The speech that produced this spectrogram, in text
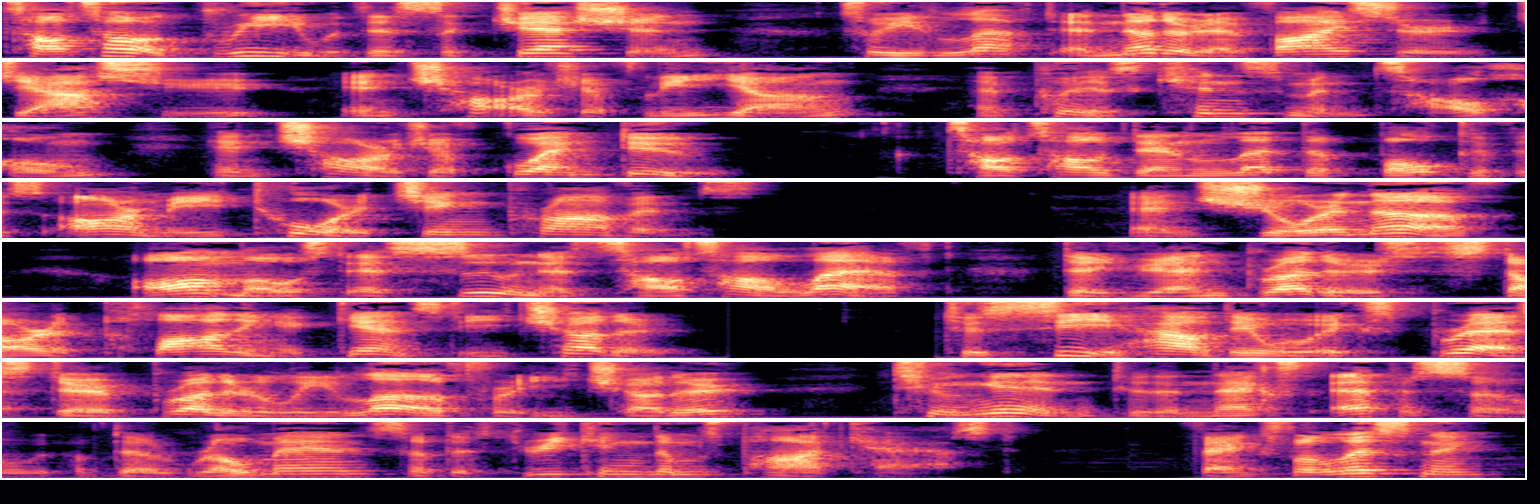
Cao Cao agreed with this suggestion, so he left another adviser, Jia Xu, in charge of Liyang and put his kinsman Cao Hong in charge of Guan Guandu. Cao Cao then led the bulk of his army toward Jing province. And sure enough, almost as soon as Cao Cao left, the Yuan brothers started plotting against each other. To see how they will express their brotherly love for each other, tune in to the next episode of the Romance of the Three Kingdoms podcast. Thanks for listening.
